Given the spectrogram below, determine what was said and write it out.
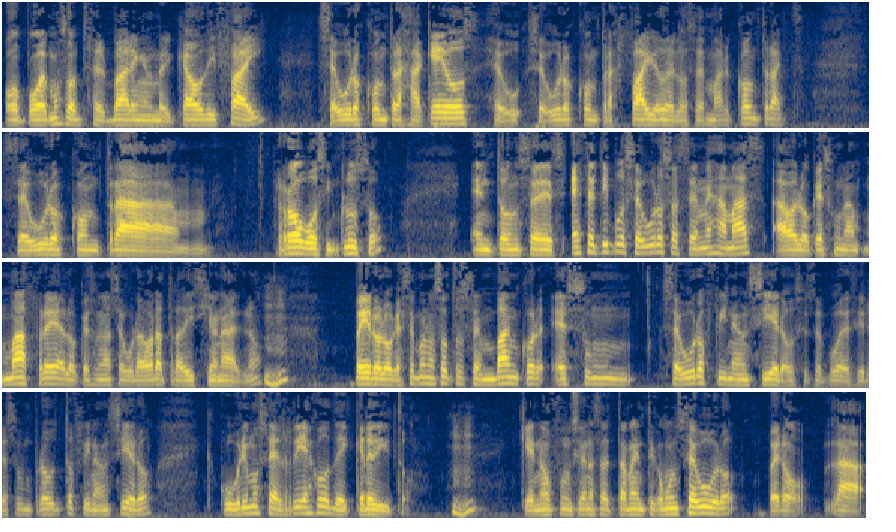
o podemos observar en el mercado DeFi seguros contra hackeos, seguros contra fallos de los smart contracts, seguros contra mm, robos incluso. Entonces, este tipo de seguro se asemeja más a lo que es una MAFRE, a lo que es una aseguradora tradicional, ¿no? Pero lo que hacemos nosotros en Bancor es un seguro financiero, si se puede decir. Es un producto financiero que cubrimos el riesgo de crédito, que no funciona exactamente como un seguro, pero la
